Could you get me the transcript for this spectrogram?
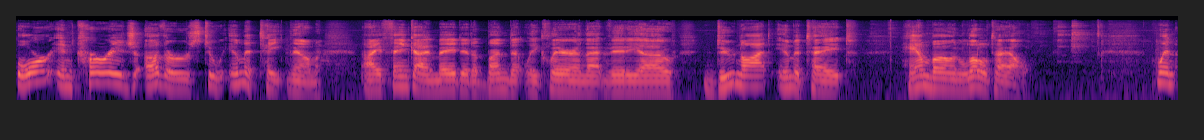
or encourage others to imitate them. I think I made it abundantly clear in that video. Do not imitate Hambone Littletail. When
